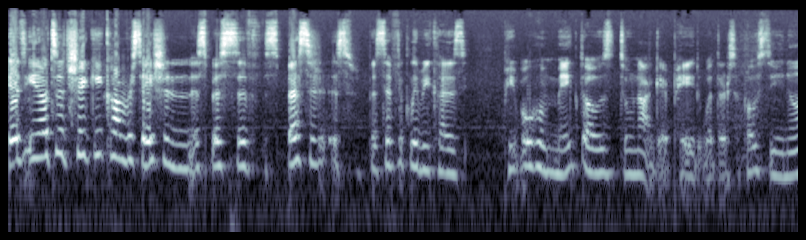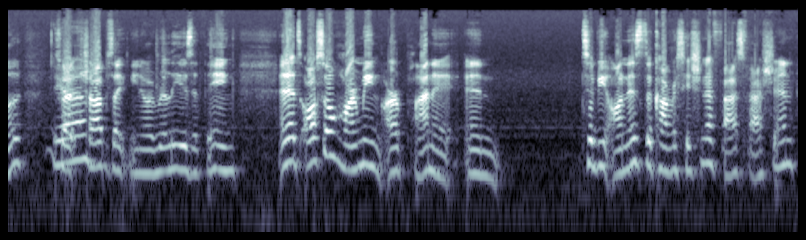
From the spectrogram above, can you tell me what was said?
it's you know it's a tricky conversation specific, speci- specifically because people who make those do not get paid what they're supposed to you know? Yeah. sweatshops like you know it really is a thing. And it's also harming our planet. And to be honest the conversation of fast fashion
